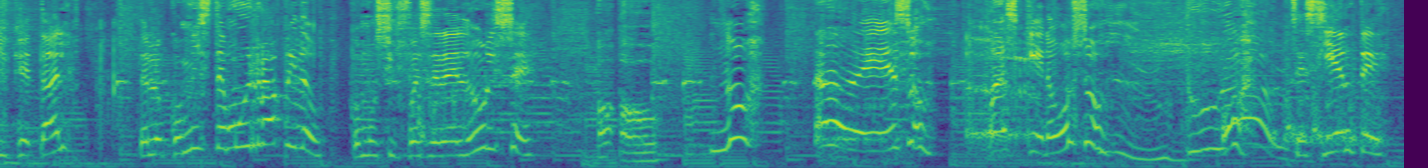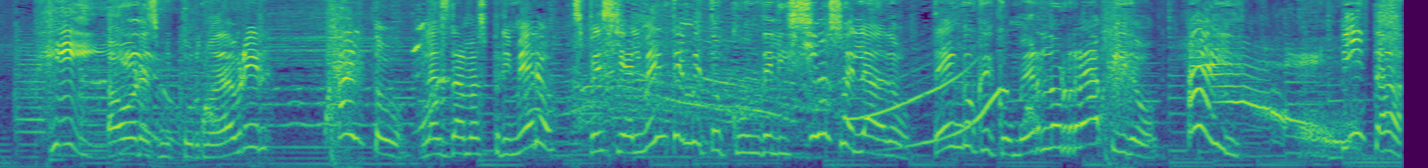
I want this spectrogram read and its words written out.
¿Y qué tal? Te lo comiste muy rápido, como si fuese de dulce. Uh oh. No, nada de eso. ¡Asqueroso! Oh, se siente. Ahora es mi turno de abrir. ¡Alto! Las damas primero. Especialmente me tocó un delicioso helado. Tengo que comerlo rápido. ¡Ay! ¡Pita!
